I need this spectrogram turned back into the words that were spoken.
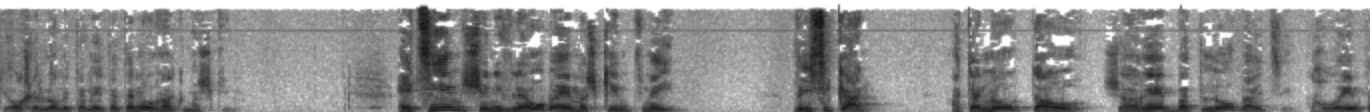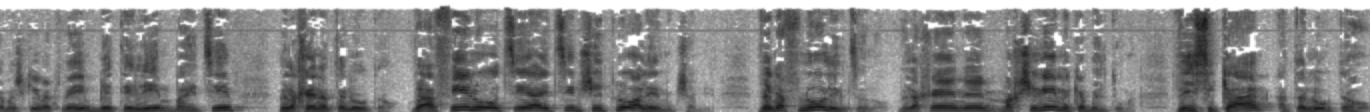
כי אוכל לא מטמא את התנור, רק משקים. עצים שנבלעו בהם משקים טמאים, והסיקן, התנור טהור, שהרי בטלו בעצים. אנחנו רואים את המשקים הטמאים בטלים בעצים, ולכן התנור טהור. ואפילו הוציא העצים שיפלו עליהם מגשמים, ונפלו לרצונו, ולכן הם מכשירים לקבל טומאה. והסיקן, התנור טהור.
